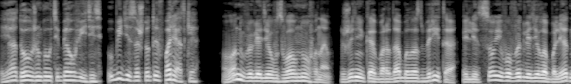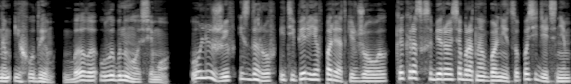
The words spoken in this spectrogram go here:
«Я должен был тебя увидеть, убедиться, что ты в порядке». Он выглядел взволнованным, жиденькая борода была сбрита, и лицо его выглядело бледным и худым. Белла улыбнулась ему. Оли жив и здоров, и теперь я в порядке, Джоуэл. Как раз собираюсь обратно в больницу посидеть с ним.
